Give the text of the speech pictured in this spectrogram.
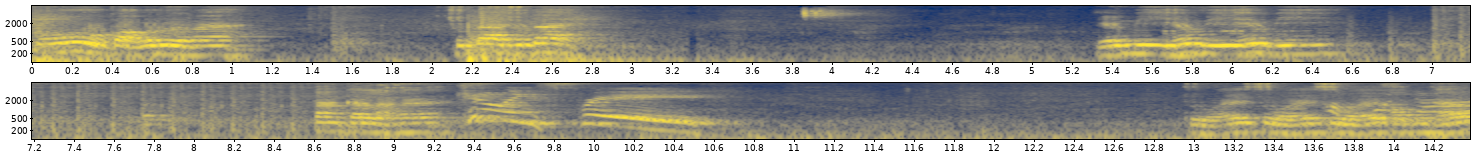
โอ้กรอกกระโดดมา ชุดได้ชุดได้เฮลมีเฮลมีเฮลมี ตั้งกันหลังนะ Killing spree. สวยสวยสวยขอบคุณครับ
